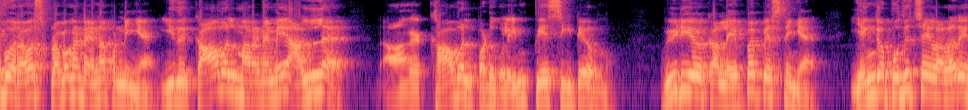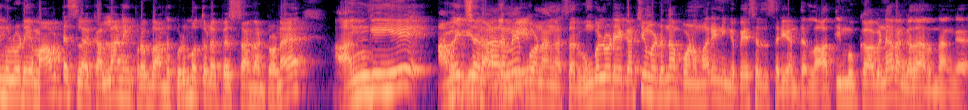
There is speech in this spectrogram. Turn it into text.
ஃபோர் ஹவர்ஸ் பிரபகண்டா என்ன பண்ணீங்க? இது காவல் மரணமே அல்ல. நாங்க காவல் படுகொலைன்னு பேசிக்கிட்டே இருந்தோம். வீடியோ கால்ல எப்ப பேசுனீங்க? எங்க பொதுச் செயலாளர் எங்களுடைய மாவட்ட சில கல்லாணி பிரபு அந்த குடும்பத்தோட பேசுறாங்கன்றோன்னே அங்கேயே அமைச்சர் எல்லாருமே போனாங்க சார். உங்களுடைய கட்சி மட்டும்தான் போன மாதிரி நீங்க பேசுறது சரியான்னு தெரியல. அதிமுகவினர் அங்கதான் இருந்தாங்க.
